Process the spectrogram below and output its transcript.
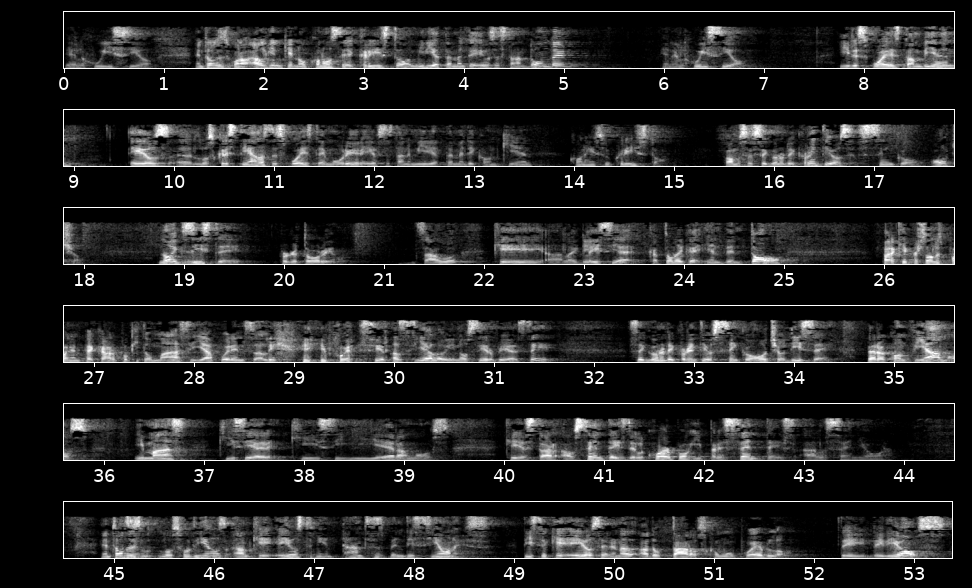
el juicio. Entonces, cuando alguien que no conoce a Cristo, inmediatamente ellos están ¿dónde? En el juicio. Y después también ellos, eh, los cristianos, después de morir, ellos están inmediatamente con quién? Con Jesucristo. Vamos a 2 de Corintios 5, 8. No existe purgatorio. Es algo que ah, la Iglesia Católica inventó para que personas puedan pecar un poquito más y ya pueden salir y pueden ir al cielo y no sirve así. Segundo de Corintios 5.8 dice, pero confiamos y más quisiéramos que estar ausentes del cuerpo y presentes al Señor. Entonces, los judíos, aunque ellos tenían tantas bendiciones, dice que ellos eran adoptados como pueblo de, Dios.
